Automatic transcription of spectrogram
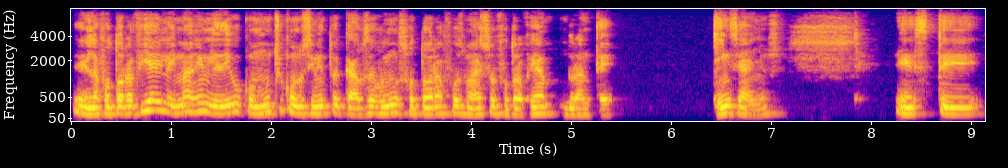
Eh, la fotografía y la imagen, le digo con mucho conocimiento de causa, fuimos fotógrafos, maestros de fotografía durante 15 años. Este,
